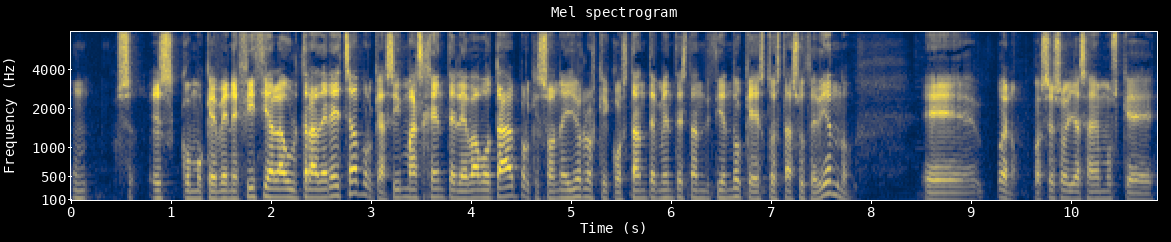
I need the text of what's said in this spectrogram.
un- es como que beneficia a la ultraderecha porque así más gente le va a votar porque son ellos los que constantemente están diciendo que esto está sucediendo. Eh, bueno, pues eso ya sabemos que.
